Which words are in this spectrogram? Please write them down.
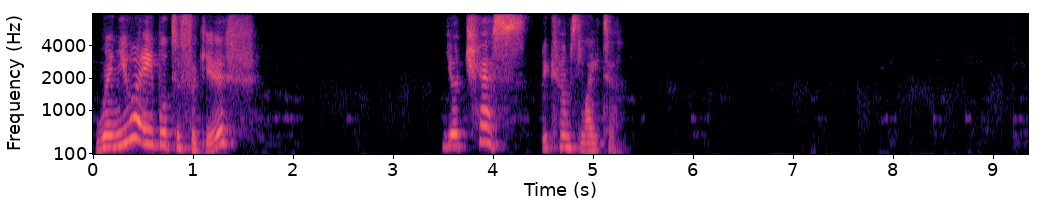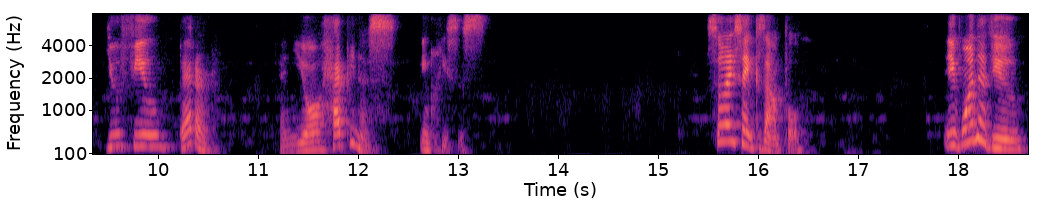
When you are able to forgive, your chest becomes lighter. You feel better and your happiness increases. So, as an example, if one of you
